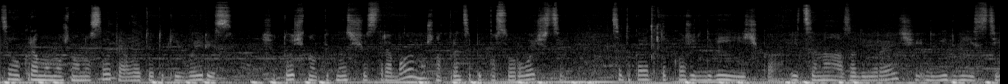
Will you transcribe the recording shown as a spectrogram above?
Це окремо можна носити, але тут такий виріс, що точно під низ щось треба, але можна, в принципі, по сорочці. Це така, як то кажуть, двієчка. І ціна за дві речі 2200.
